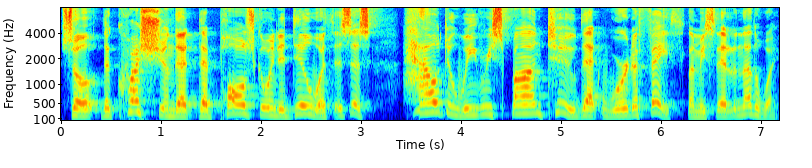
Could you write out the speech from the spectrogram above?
So the question that, that Paul's going to deal with is this how do we respond to that word of faith? Let me say it another way.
